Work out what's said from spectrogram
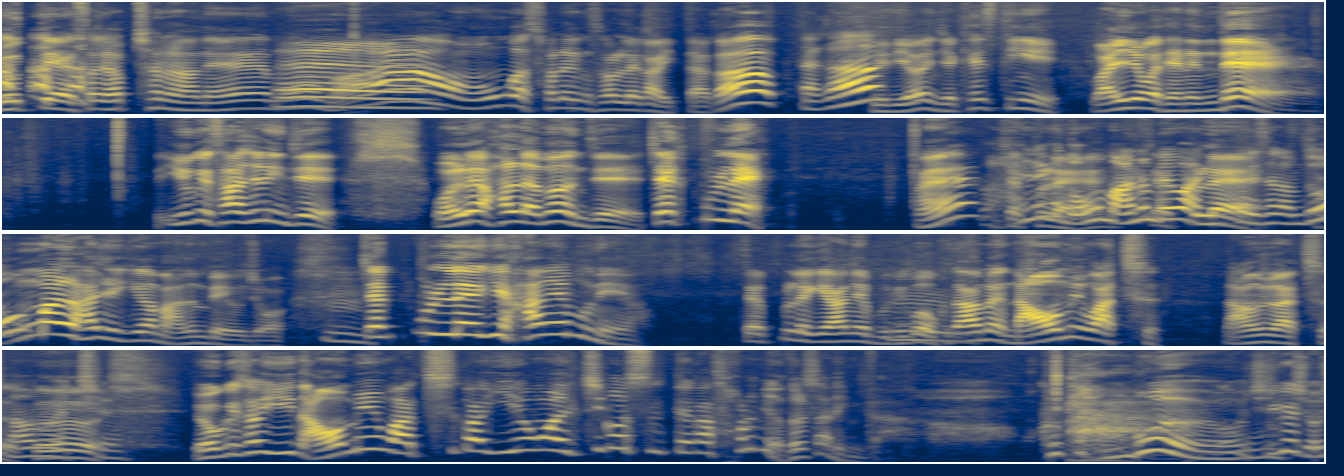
롯데에서 협찬을 하네. 뭐 네. 막 온갖 설왕설래가 있다가 다가 드디어 이제 캐스팅이 완료가 되는데 이게 사실 이제 원래 하려면 이제 잭 블랙 예? 할잭 얘기가. 너무 많은 잭 배우 아닙니까, 블랙. 이 사람도? 정말 할 얘기가 많은 배우죠. 음. 잭 블랙이 한 해분이에요. 잭 블랙이 한 해분이고 음. 그다음에 나오미 와츠. 나오미 와츠. 나오미 그 와츠. 여기서 이 나오미 와츠가 이 영화를 찍었을 때가 38살입니다. 그렇게 아, 안 보여요 진짜.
